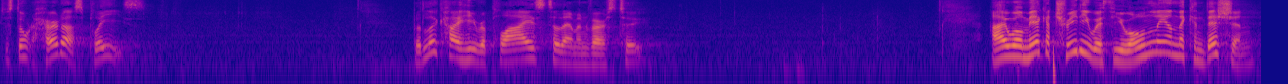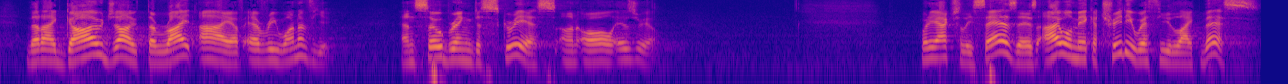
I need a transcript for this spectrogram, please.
Just don't hurt us, please. But look how he replies to them in verse 2. I will make a treaty with you only on the condition that I gouge out the right eye of every one of you, and so bring disgrace on all Israel. What he actually says is, I will make a treaty with you like this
